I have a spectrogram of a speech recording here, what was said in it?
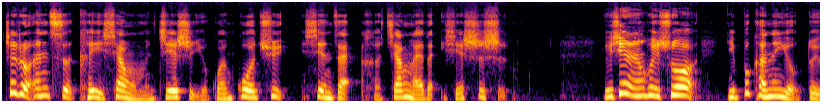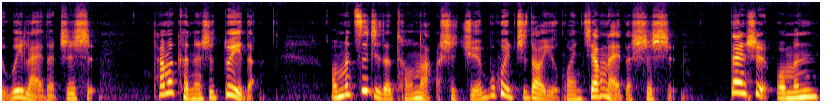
这种恩赐可以向我们揭示有关过去、现在和将来的一些事实。有些人会说，你不可能有对未来的知识，他们可能是对的。我们自己的头脑是绝不会知道有关将来的事实，但是我们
